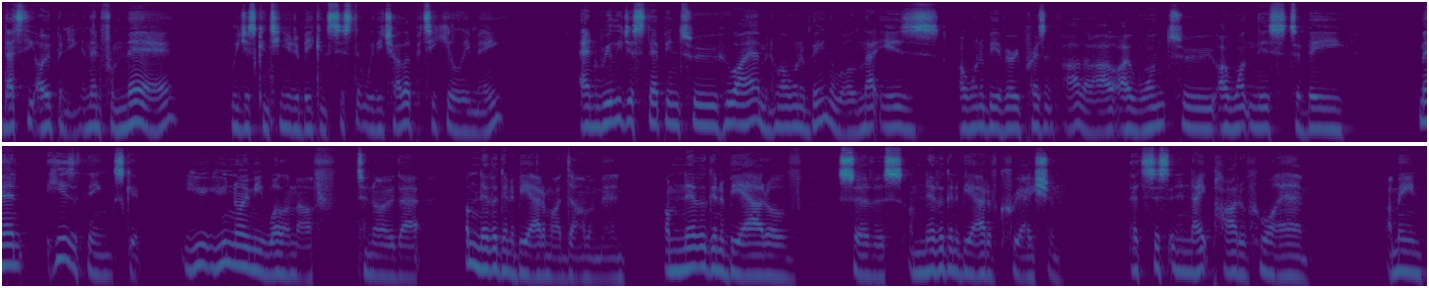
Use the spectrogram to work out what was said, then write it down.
that's the opening, and then from there, we just continue to be consistent with each other, particularly me, and really just step into who I am and who I want to be in the world. And that is, I want to be a very present father. I, I want to. I want this to be, man. Here's the thing, Skip. You you know me well enough to know that I'm never going to be out of my dharma, man. I'm never going to be out of service. I'm never going to be out of creation. That's just an innate part of who I am. I mean,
